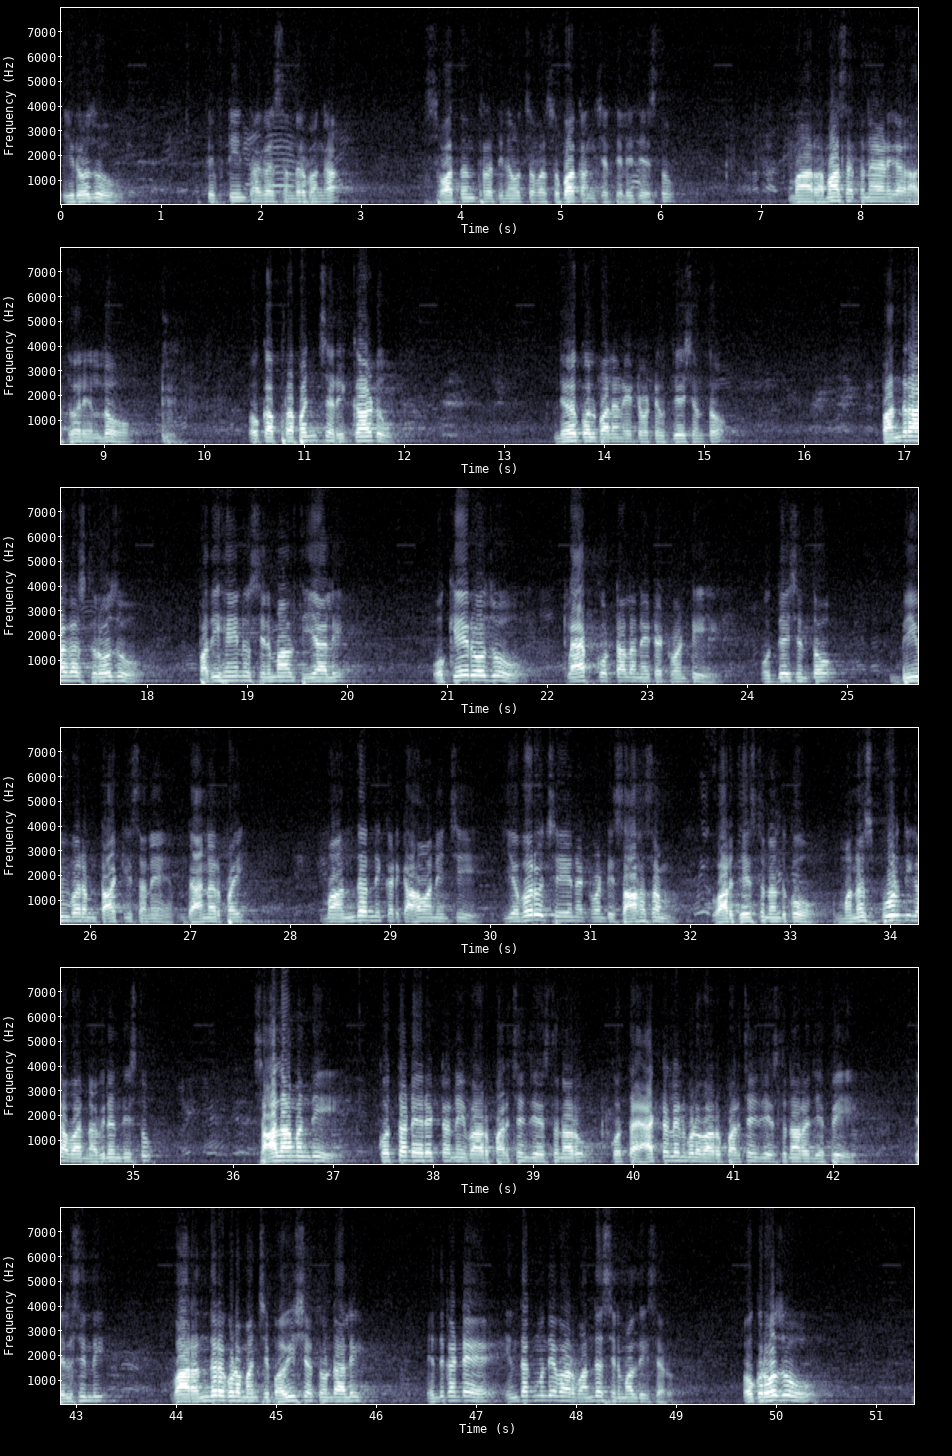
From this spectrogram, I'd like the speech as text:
ఈరోజు ఫిఫ్టీన్త్ ఆగస్ట్ సందర్భంగా స్వాతంత్ర దినోత్సవ శుభాకాంక్షలు తెలియజేస్తూ మా రమా సత్యనారాయణ గారి ఆధ్వర్యంలో ఒక ప్రపంచ రికార్డు నెలకొల్పాలనేటువంటి ఉద్దేశంతో పంద్ర ఆగస్టు రోజు పదిహేను సినిమాలు తీయాలి ఒకే రోజు క్లాప్ కొట్టాలనేటటువంటి ఉద్దేశంతో భీమవరం టాకీస్ అనే బ్యానర్పై మా అందరిని ఇక్కడికి ఆహ్వానించి ఎవరు చేయనటువంటి సాహసం వారు చేస్తున్నందుకు మనస్ఫూర్తిగా వారిని అభినందిస్తూ చాలామంది కొత్త డైరెక్టర్ని వారు పరిచయం చేస్తున్నారు కొత్త యాక్టర్లను కూడా వారు పరిచయం చేస్తున్నారని చెప్పి తెలిసింది. వారందరూ కూడా మంచి భవిష్యత్తు ఉండాలి. ఎందుకంటే ఇంతకుముందే వారు వంద సినిమాలు తీశారు. ఒకరోజు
